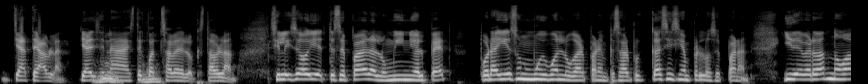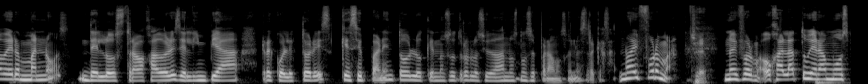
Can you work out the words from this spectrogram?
ya te hablan. Ya dicen, ah, este cuate sabe de lo que está hablando. Si le dice, oye, te separa el aluminio, el PET, por ahí es un muy buen lugar para empezar porque casi siempre lo separan. Y de verdad no va a haber manos de los trabajadores de limpia recolectores que separen todo lo que nosotros los ciudadanos no separamos en nuestra casa. No hay forma. Sí. No hay forma. Ojalá tuviéramos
